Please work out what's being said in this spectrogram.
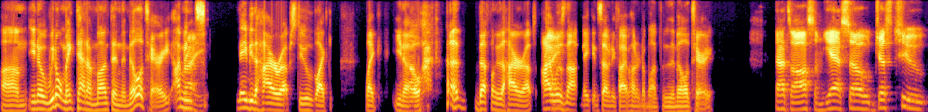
Um, you know, we don't make that a month in the military. I mean, right. maybe the higher ups do, like, like you know, definitely the higher ups. Right. I was not making 7,500 a month in the military. That's awesome. Yeah. So just to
